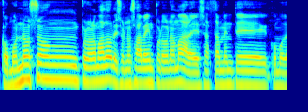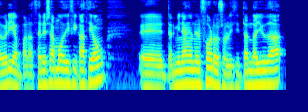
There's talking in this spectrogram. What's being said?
como no son programadores o no saben programar exactamente como deberían para hacer esa modificación, eh, terminan en el foro solicitando ayuda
